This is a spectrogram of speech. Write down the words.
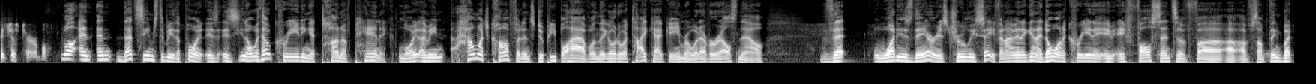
it's just terrible. Well, and and that seems to be the point. Is is you know without creating a ton of panic, Lloyd. I mean, how much confidence do people have when they go to a Cat game or whatever else now that what is there is truly safe? And I mean, again, I don't want to create a, a, a false sense of uh, of something, but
